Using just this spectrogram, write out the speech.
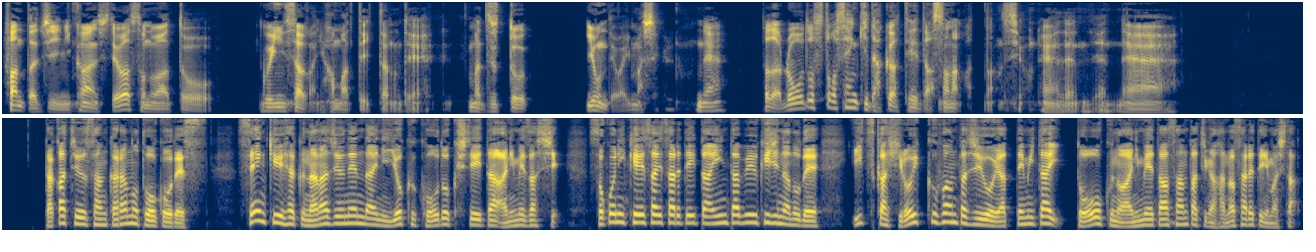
ファンタジーに関してはその後、グイーンサーガにハマっていったので、まあずっと読んではいましたけれどもね。ただ、ロードストー戦記だけは手出さなかったんですよね、全然ね。高中さんからの投稿です。1970年代によく購読していたアニメ雑誌、そこに掲載されていたインタビュー記事などで、いつかヒロイックファンタジーをやってみたいと多くのアニメーターさんたちが話されていました。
